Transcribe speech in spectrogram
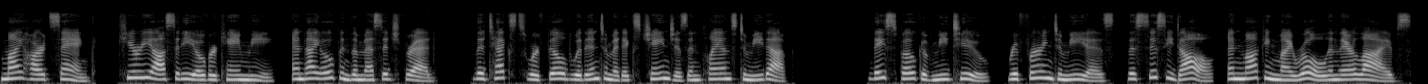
My heart sank. Curiosity overcame me, and I opened the message thread. The texts were filled with intimate exchanges and plans to meet up. They spoke of me too, referring to me as the sissy doll, and mocking my role in their lives.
